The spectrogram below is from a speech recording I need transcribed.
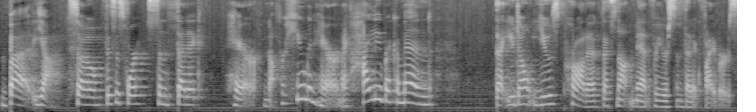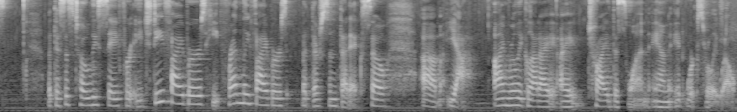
But yeah, so this is for synthetic hair, not for human hair. And I highly recommend that you don't use product that's not meant for your synthetic fibers. But this is totally safe for HD fibers, heat friendly fibers, but they're synthetic. So um, yeah, I'm really glad I, I tried this one and it works really well.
